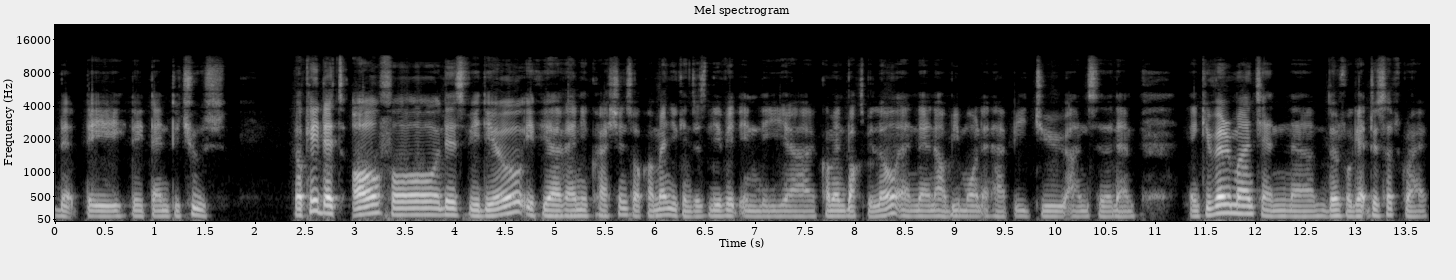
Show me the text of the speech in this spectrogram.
that they they tend to choose. Okay that's all for this video. If you have any questions or comment you can just leave it in the uh, comment box below and then i'll be more than happy to answer them Thank you very much and um, don't forget to subscribe.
